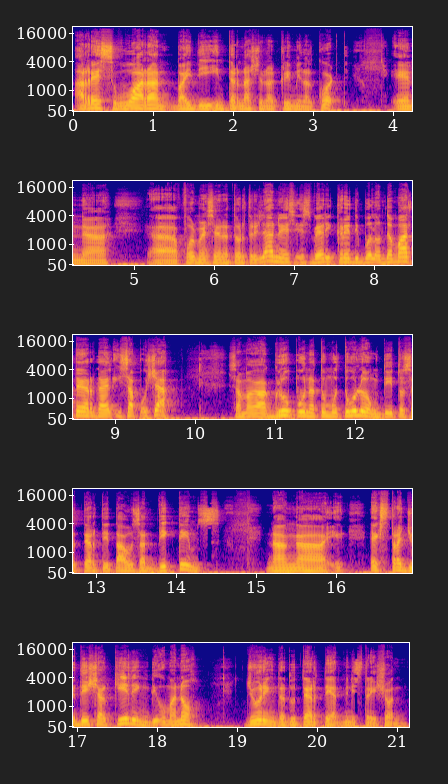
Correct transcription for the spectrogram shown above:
arrest warrant by the International Criminal Court. And uh, uh, former Senator Trillanes is very credible on the matter dahil isa po siya sa mga grupo na tumutulong dito sa 30,000 victims ng uh, extrajudicial killing di umano during the Duterte administration.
